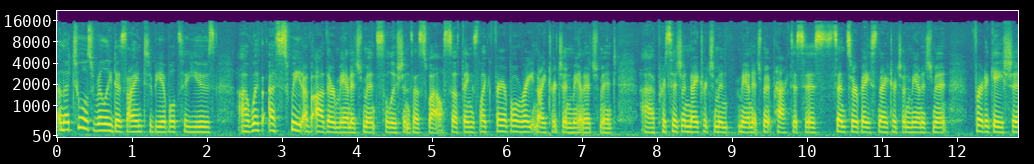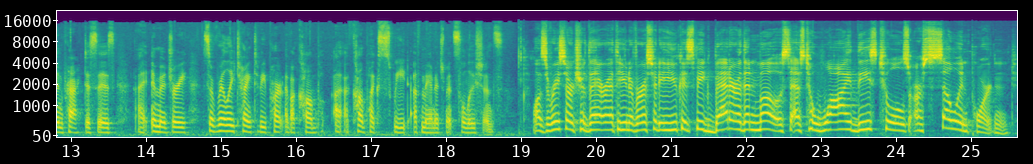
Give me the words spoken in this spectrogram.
And the tool is really designed to be able to use uh, with a suite of other management solutions as well. So things like variable rate nitrogen management, uh, precision nitrogen management practices, sensor based nitrogen management, fertigation practices, uh, imagery. So, really trying to be part of a, comp- a complex suite of management solutions. Well, as a researcher there at the university, you could speak better than most as to why these tools are so important.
